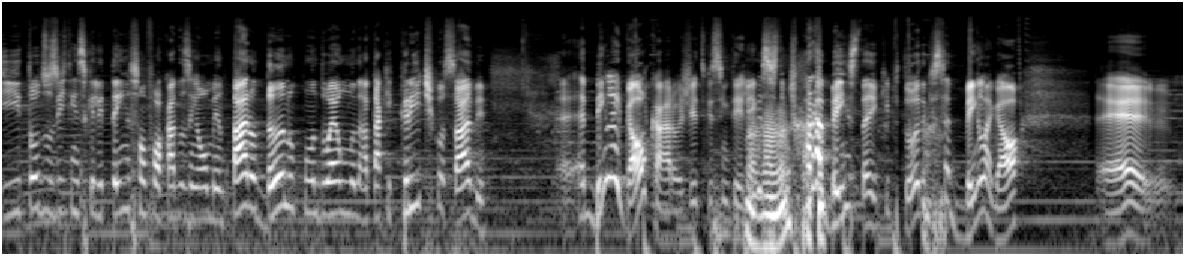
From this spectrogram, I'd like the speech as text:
e todos os itens que ele tem são focados em aumentar o dano quando é um ataque crítico, sabe? É, é bem legal, cara, o jeito que se interliga. Vocês estão de parabéns da equipe toda, que isso é bem legal. É.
